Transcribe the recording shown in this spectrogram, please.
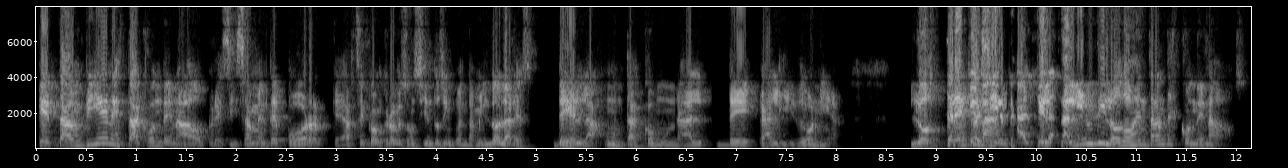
que también está condenado precisamente por quedarse con, creo que son 150 mil dólares, de la Junta Comunal de Caledonia. Los tres presidentes, el saliente y los dos entrantes condenados.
